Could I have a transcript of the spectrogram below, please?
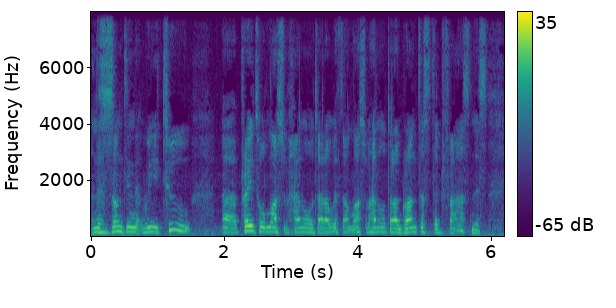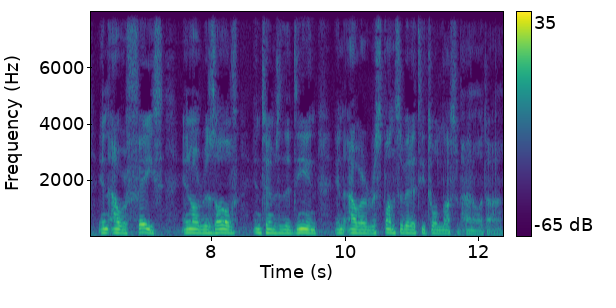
and this is something that we too uh, pray to Allah subhanahu wa ta'ala with Allah subhanahu wa ta'ala grant us steadfastness in our faith in our resolve in terms of the deen in our responsibility to Allah subhanahu wa ta'ala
